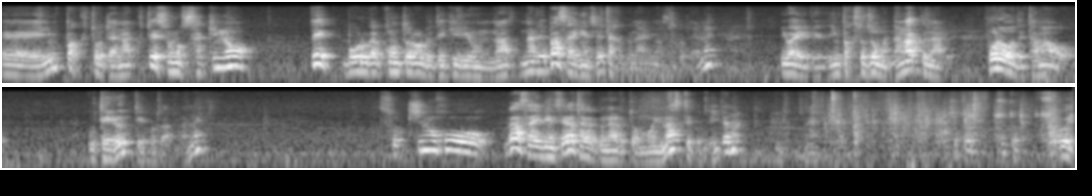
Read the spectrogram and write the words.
えーインパクトじゃなくてその先のでボールがコントロールできるようにななれば再現性高くなりますってことだよね。いわゆるインパクトゾーンが長くなる。フォローで球を打てるっていうことだからね。そっちの方が再現性が高くなると思いますってことでいいかな、とちょっとすごい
